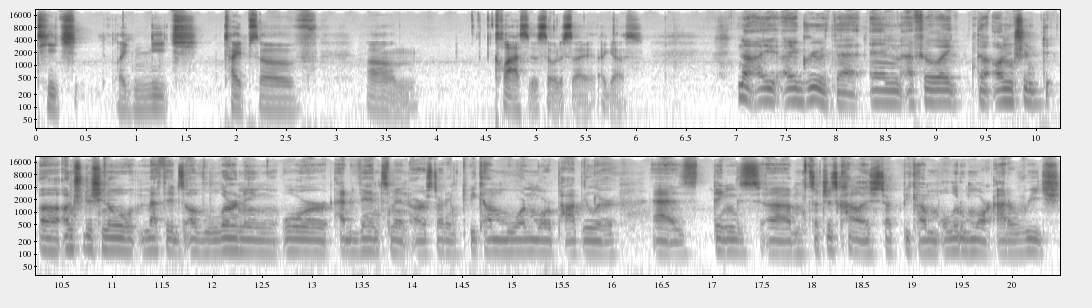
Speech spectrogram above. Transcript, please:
teach like niche types of um, classes, so to say, I guess. No, I, I agree with that. And I feel like the uh, untraditional methods of learning or advancement are starting to become more and more popular as things um, such as college start to become a little more out of reach.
